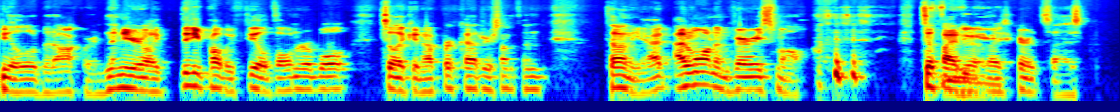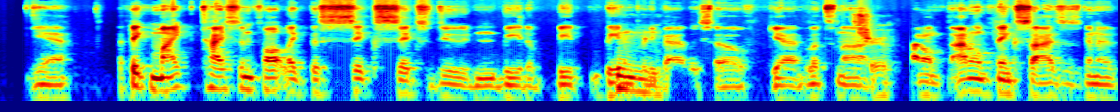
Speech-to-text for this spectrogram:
be a little bit awkward. And then you're like, then you probably feel vulnerable to like an uppercut or something. telling you, I, I want him very small to fight him at my current size. Yeah. I think Mike Tyson fought like the six six dude and beat him beat beat him pretty Hmm. badly. So yeah, let's not. True. I don't I don't think size is gonna.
